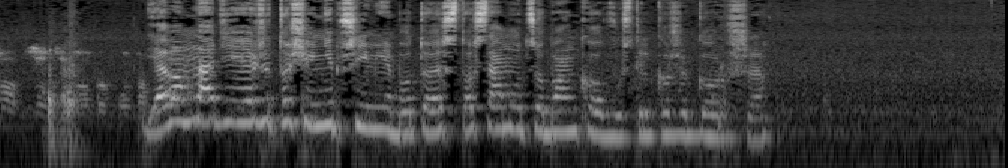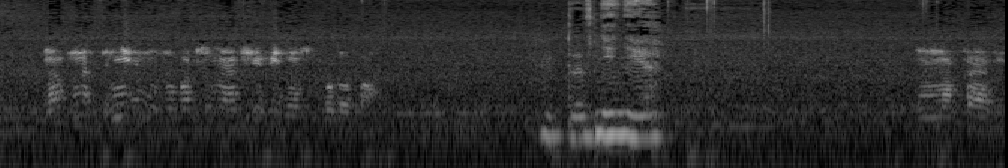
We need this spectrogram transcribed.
no, trzecia, no dobra. Ja mam nadzieję, że to się nie przyjmie, bo to jest to samo co bankowóz, tylko że gorsze. No, no, nie no, zobaczymy jak się widać spodoba. Pewnie nie. No, na pewno.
